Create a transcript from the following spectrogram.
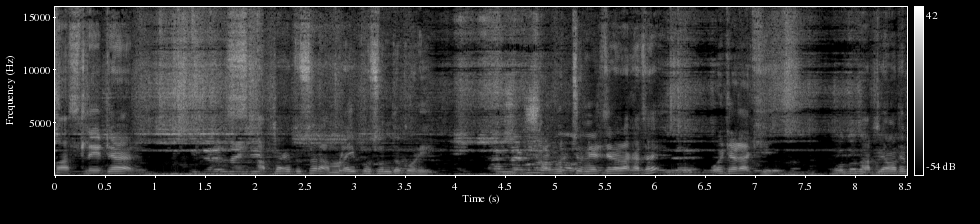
পাঁচ লিটার। আপনাকে তো স্যার আমরাই পছন্দ করি। সর্বোচ্চ নেট যেটা রাখা যায়, ওইটা রাখি। আপনি আমাদের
